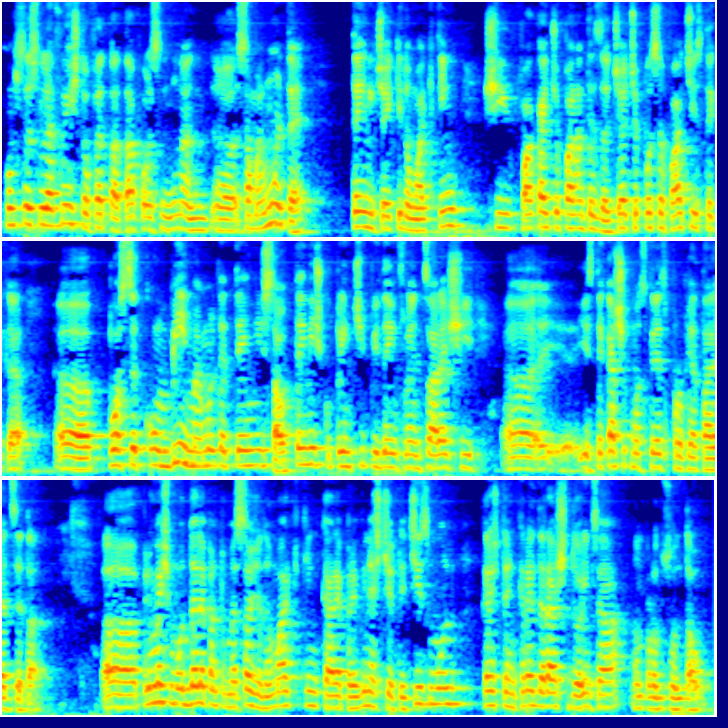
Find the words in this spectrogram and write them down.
cum să șlefuiești oferta ta folosind una uh, sau mai multe tehnici Aikido Marketing și fac aici o paranteză. Ceea ce poți să faci este că uh, poți să combini mai multe tehnici sau tehnici cu principii de influențare și uh, este ca și cum îți creezi propria ta rețetă. Uh, primești modele pentru mesaje de marketing care previne scepticismul, crește încrederea și dorința în produsul tău.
